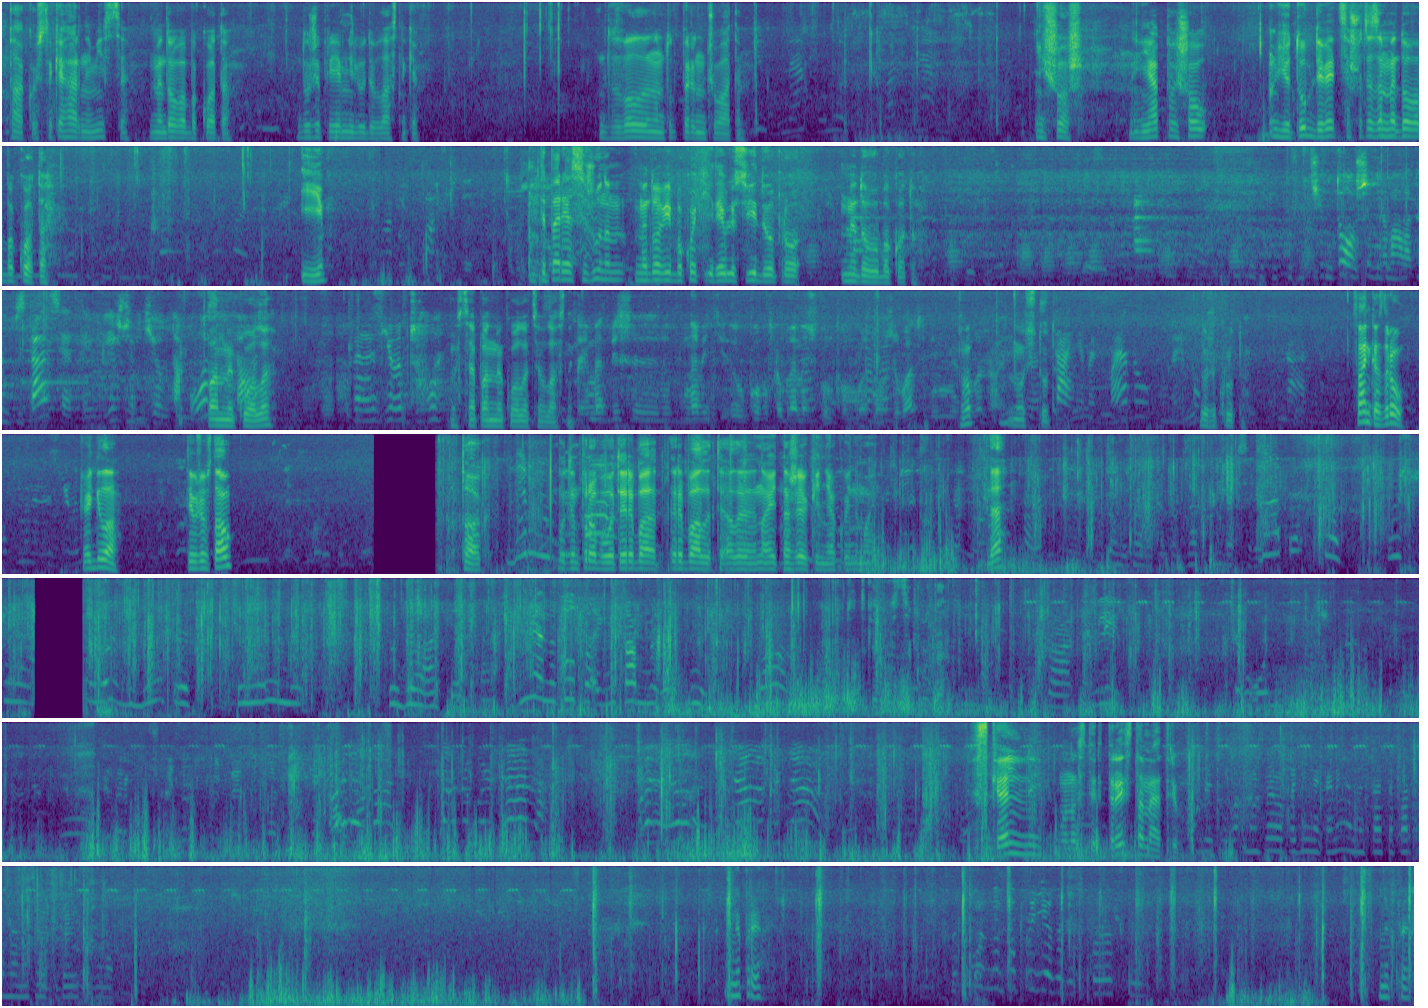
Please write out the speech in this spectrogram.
Так, ось таке гарне місце. Медова Бакота. Дуже приємні люди, власники. Дозволили нам тут переночувати. І що ж, я пішов в YouTube дивитися, що це за медова бакота. І тепер я сижу на медовій бакоті і дивлюсь відео про медову бакоту. Довше тривала дегустація, тим більше бджіл та ос. Пан Микола. Не з'їли бджоли. Ось це пан Микола, це власник. Цей мед більше навіть у кого проблеми з шлунком можна вживати, він не Оп, заважає. ну ось тут. Дуже круто. Санька, здоров. Як діла? Ти вже встав? Так, будемо пробувати риба, рибалити, але навіть наживки ніякої немає. Де? Ні, не тут, а не там не роблю. Таке місце круте. Так, вліз. Червоні. Скельний монастир, 300 метрів. Можливо, падіння каміння не стати парком на носі подивитися на нас. Не при. Так можна приїхати з парашутом. Не.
